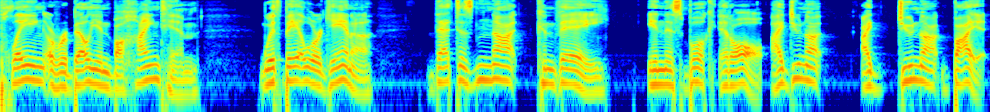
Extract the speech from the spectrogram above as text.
playing a rebellion behind him with Bail Organa. That does not convey in this book at all. I do not I do not buy it.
